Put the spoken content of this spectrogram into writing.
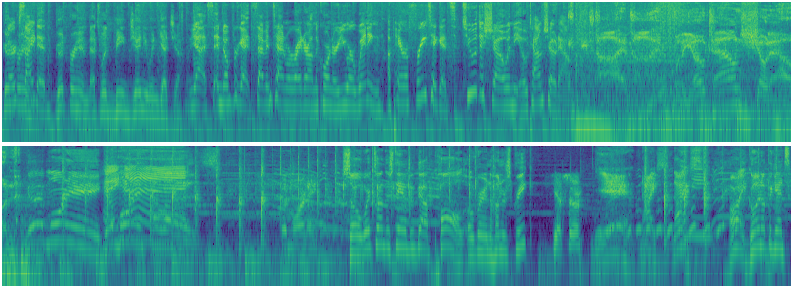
Good They're for him. excited. Good for him. That's what being genuine gets you. Yes, and don't forget, 710, we're right around the corner. You are winning a pair of free tickets to the show in the O Town Showdown. It's time, time for the O Town Showdown. Good morning. Good Hey, morning, hey. fellas. Good morning. So we're to understand we've got Paul over in Hunters Creek. Yes, sir. Yeah, nice, nice. All right, going up against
